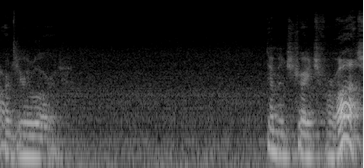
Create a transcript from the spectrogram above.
Our dear Lord demonstrates for us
